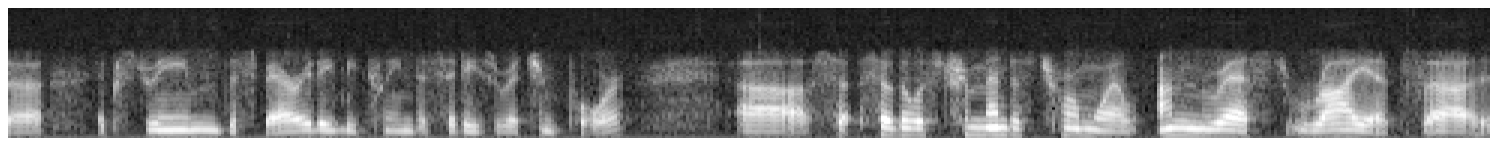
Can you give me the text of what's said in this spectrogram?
uh, extreme disparity between the city's rich and poor. Uh, so, so there was tremendous turmoil, unrest, riots, uh,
